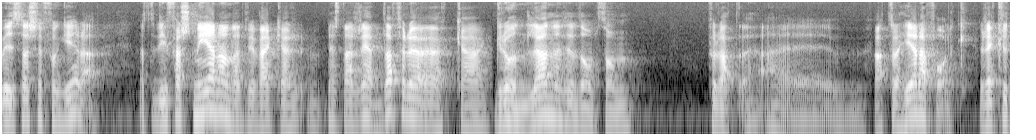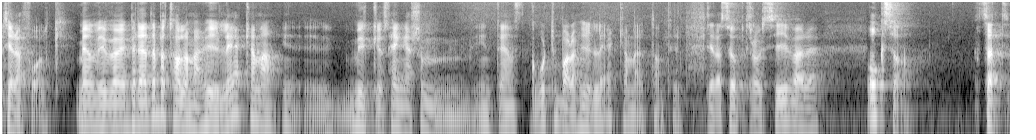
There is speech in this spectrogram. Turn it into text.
visar sig fungera. Alltså det är fascinerande att vi verkar nästan rädda för att öka grundlönen till de som för att äh, attrahera folk, rekrytera folk. Men vi var ju beredda att betala de här hyrläkarna eh, mycket pengar som inte ens går till bara hyrläkarna utan till deras uppdragsgivare också. Så att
